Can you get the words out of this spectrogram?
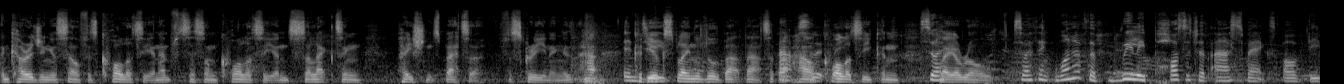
encouraging yourself is quality, an emphasis on quality and selecting patients better for screening. How, could you explain a little about that, about Absolutely. how quality can so play I, a role? So I think one of the really positive aspects of the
